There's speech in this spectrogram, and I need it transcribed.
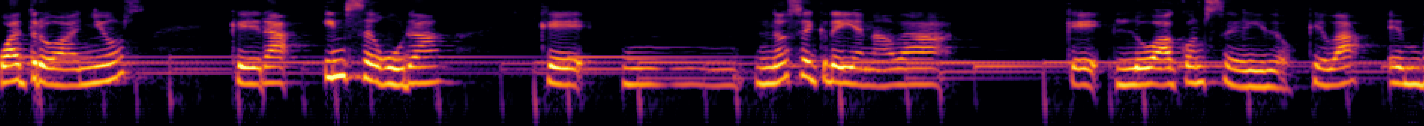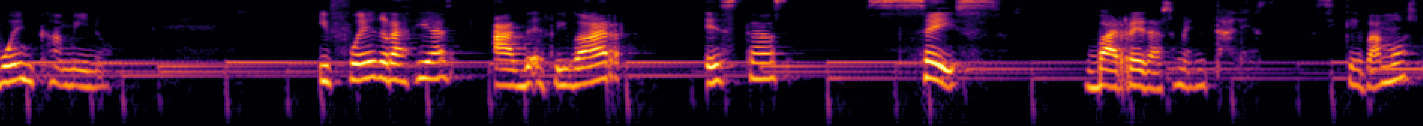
cuatro años que era insegura, que mm, no se creía nada, que lo ha conseguido, que va en buen camino. Y fue gracias a derribar estas seis barreras mentales. Así que vamos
